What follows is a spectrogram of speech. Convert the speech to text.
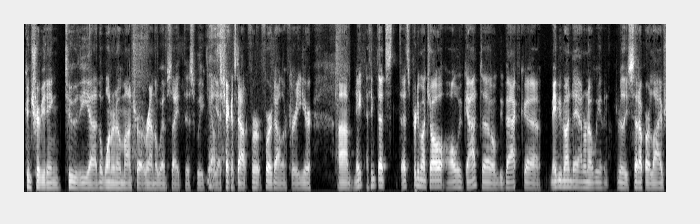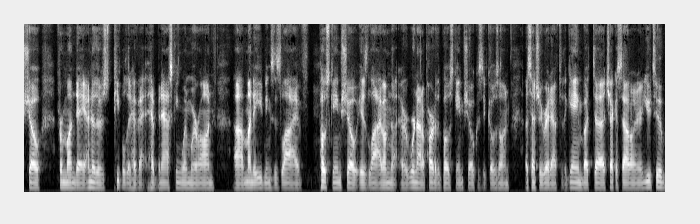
contributing to the uh, the one and zero mantra around the website this week. Yes. yeah, check us out for for a dollar for a year. Um, Nate, I think that's that's pretty much all all we've got. Uh, we'll be back uh, maybe Monday. I don't know. We haven't really set up our live show for Monday. I know there's people that have have been asking when we're on. Uh, Monday evenings is live. Post game show is live. I'm not, or we're not a part of the post game show because it goes on essentially right after the game. But uh, check us out on our YouTube.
